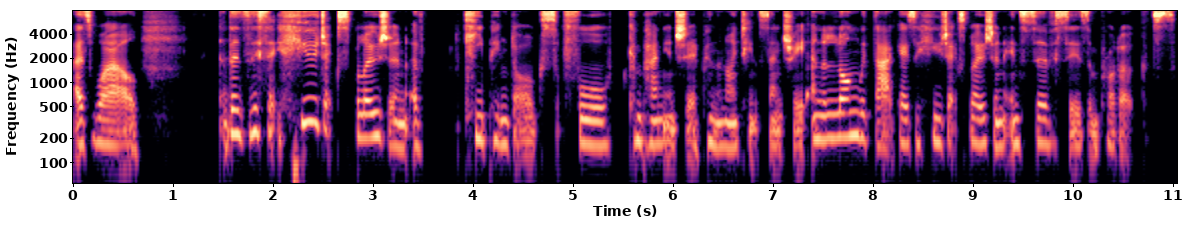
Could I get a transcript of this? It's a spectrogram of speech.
as well there's this huge explosion of keeping dogs for companionship in the 19th century. And along with that goes a huge explosion in services and products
